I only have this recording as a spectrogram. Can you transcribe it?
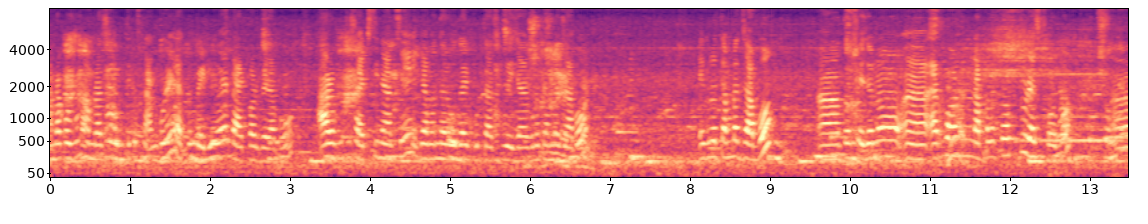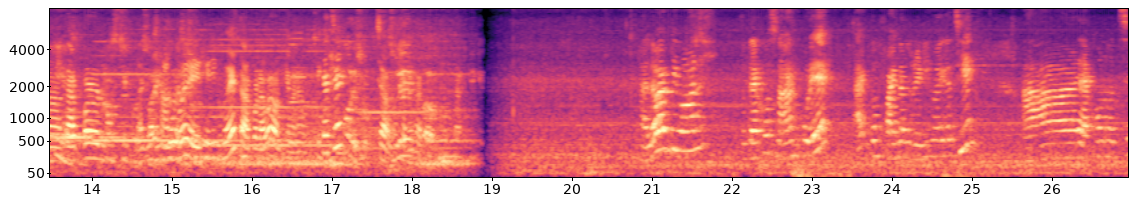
আমরা করব না, আমরা রুম থেকে স্নান করে একদম রেডি হয়ে তারপর বেরাবো। আরও কিছু সাইট সিন আছে, যেমন ধরো উদয়পুর, তাজপুর, এই জায়গাগুলোতে আমরা যাব। এগুলোতে আমরা যাব। তো সেই জন্য এখন আপাতত একটু রেস্ট করব। তারপর স্নান করে রেডি হয়ে তারপর আবার অন ক্যামেরা ঠিক আছে? চল হ্যালো এভরিওয়ান তো দেখো, স্নান করে একদম ফাইনাল রেডি হয়ে গেছি। আর এখন হচ্ছে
